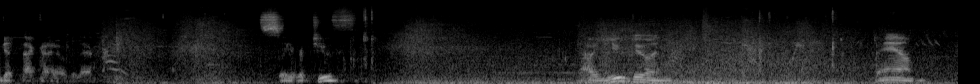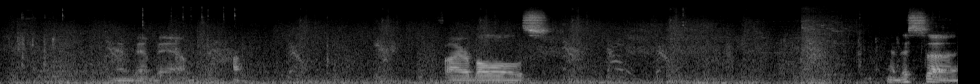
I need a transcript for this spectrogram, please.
get that guy over there. Saber tooth. How you doing? Bam. Bam, bam, bam. Fireballs. And this, uh,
